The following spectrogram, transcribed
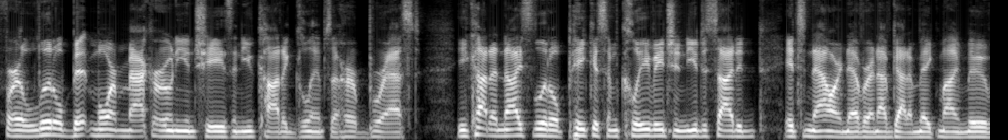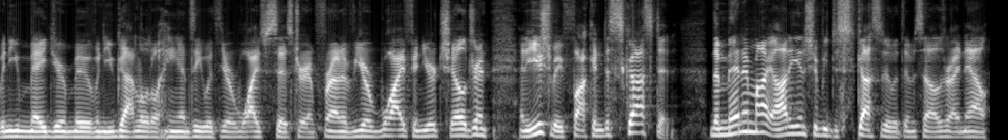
for a little bit more macaroni and cheese, and you caught a glimpse of her breast you caught a nice little peek of some cleavage and you decided it's now or never and I've got to make my move and you made your move and you got a little handsy with your wife's sister in front of your wife and your children and you should be fucking disgusted. The men in my audience should be disgusted with themselves right now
